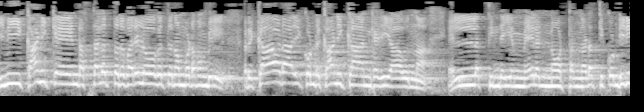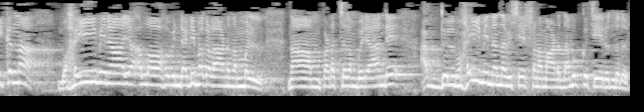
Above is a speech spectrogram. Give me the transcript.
ഇനി കാണിക്കേണ്ട സ്ഥലത്തത് പരലോകത്ത് നമ്മുടെ മുമ്പിൽ റെക്കോർഡായിക്കൊണ്ട് കാണിക്കാൻ കഴിയാവുന്ന എല്ലാത്തിന്റെയും മേലന്നോട്ടം നടത്തിക്കൊണ്ടിരിക്കുന്ന മുഹൈമിനായ അള്ളാഹുവിന്റെ അടിമകളാണ് നമ്മൾ. നാം പടച്ചതമ്പുരാന്റെ അബ്ദുൽ മുഹൈമിൻ എന്ന വിശേഷണമാണ് നമുക്ക് ചേരുന്നത്.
